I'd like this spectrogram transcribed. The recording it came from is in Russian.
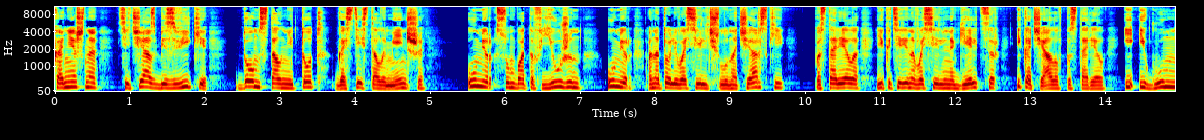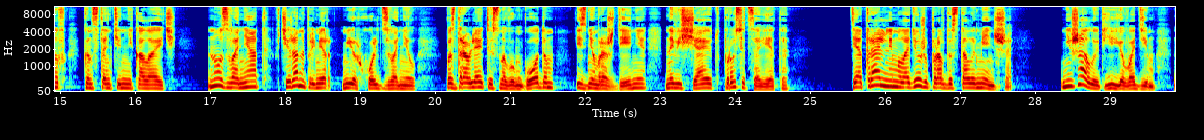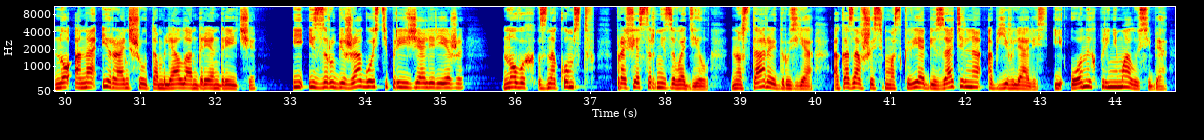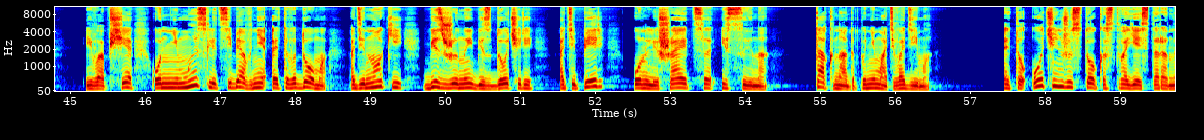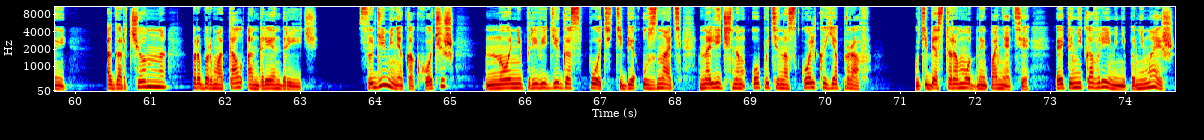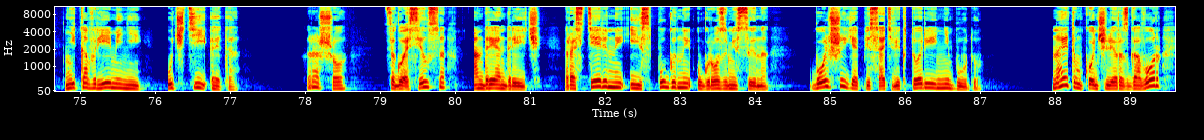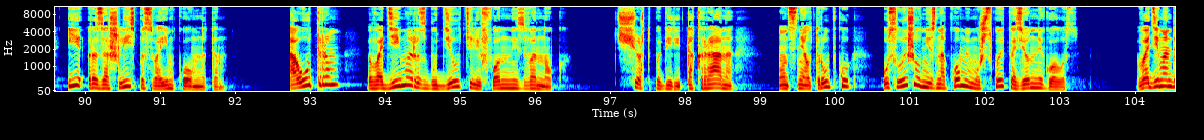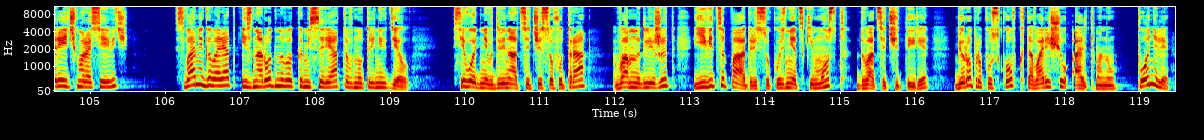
Конечно, сейчас без Вики дом стал не тот, гостей стало меньше. Умер Сумбатов Южин, умер Анатолий Васильевич Луначарский, постарела Екатерина Васильевна Гельцер, и Качалов постарел, и Игумнов Константин Николаевич. Но звонят, вчера, например, Мирхольд звонил, поздравляют и с Новым годом, и с днем рождения, навещают, просят совета. Театральной молодежи, правда, стало меньше. Не жалует ее Вадим, но она и раньше утомляла Андрея Андреевича. И из-за рубежа гости приезжали реже. Новых знакомств профессор не заводил, но старые друзья, оказавшись в Москве, обязательно объявлялись, и он их принимал у себя. И вообще он не мыслит себя вне этого дома, одинокий, без жены, без дочери, а теперь он лишается и сына. Так надо понимать Вадима. «Это очень жестоко с твоей стороны», — огорченно пробормотал Андрей Андреевич. «Суди меня как хочешь, но не приведи Господь тебе узнать на личном опыте, насколько я прав. У тебя старомодные понятия. Это не ко времени, понимаешь? Не ко времени. Учти это». «Хорошо», — согласился Андрей Андреевич, растерянный и испуганный угрозами сына. «Больше я писать Виктории не буду». На этом кончили разговор и разошлись по своим комнатам. А утром Вадима разбудил телефонный звонок. «Черт побери, так рано!» Он снял трубку, услышал незнакомый мужской казенный голос. «Вадим Андреевич Моросевич, с вами говорят из Народного комиссариата внутренних дел. Сегодня в 12 часов утра вам надлежит явиться по адресу Кузнецкий мост, 24, бюро пропусков к товарищу Альтману. Поняли?»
